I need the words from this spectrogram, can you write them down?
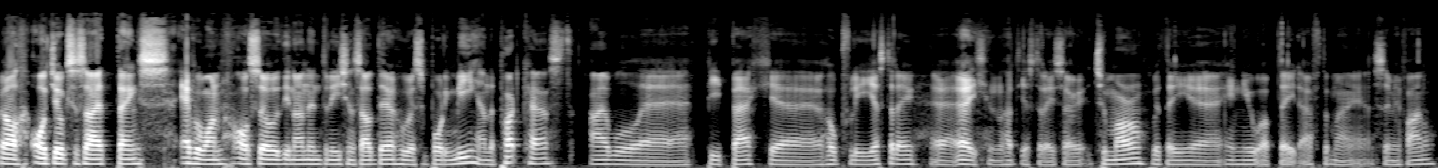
well, all jokes aside, thanks everyone, also the non Indonesians out there who are supporting me and the podcast. I will uh, be back uh, hopefully yesterday, uh, eh, not yesterday, sorry, tomorrow with a uh, a new update after my uh, semi final.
